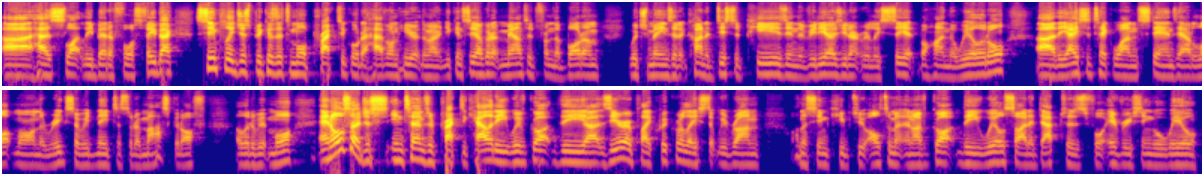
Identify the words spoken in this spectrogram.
uh, has slightly better force feedback, simply just because it's more practical to have on here at the moment. You can see I've got it mounted from the bottom, which means that it kind of disappears in the videos. You don't really see it behind the wheel at all. Uh, the Asetek one stands out a lot more on the rig, so we'd need to sort of mask it off a little bit more. And also just in terms of practicality, we've got the uh, zero play quick release that we run on the Simucube 2 Ultimate, and I've got the wheel side adapters for every single wheel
